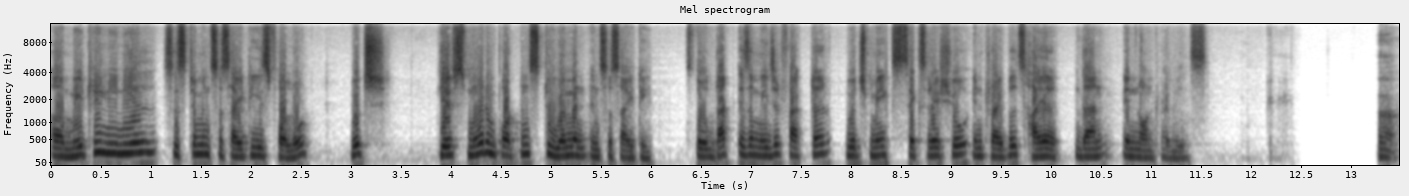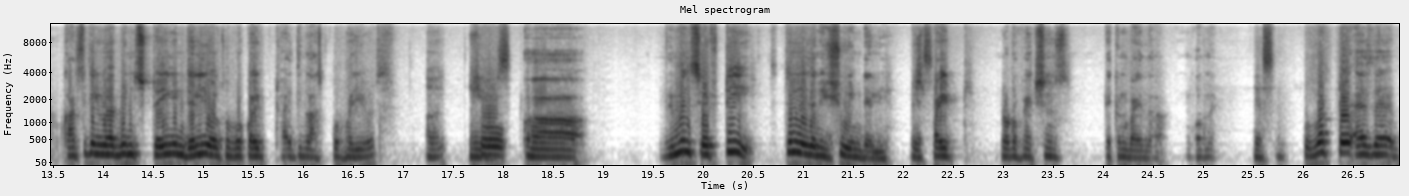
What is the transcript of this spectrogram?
a matrilineal system in society is followed, which gives more importance to women in society. So that is a major factor which makes sex ratio in tribals higher than in non-tribals. Uh, Karthika, you have been staying in Delhi also for quite, I think, last four, five years. Uh, So, yes. uh, women's safety still is an issue in Delhi, Yes. despite a lot of actions taken by the government. yes, sir. So what, uh, as the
